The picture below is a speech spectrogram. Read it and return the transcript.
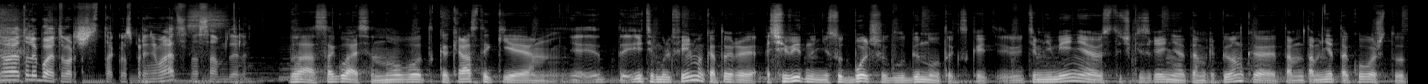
Ну, это любое творчество так воспринимается, на самом деле. Да, согласен. Но вот как раз-таки э, эти мультфильмы, которые, очевидно, несут большую глубину, так сказать. Тем не менее, с точки зрения там ребенка, там, там нет такого, что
